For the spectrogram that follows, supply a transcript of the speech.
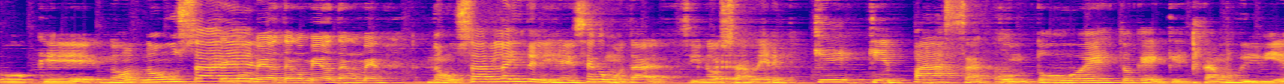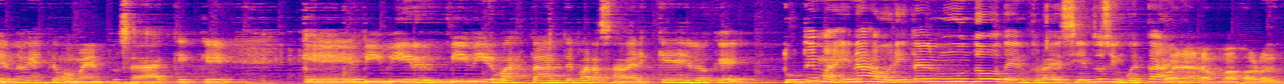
o qué. No, no usar Tengo el- miedo, tengo miedo, tengo miedo. no usar la inteligencia como tal, sino saber qué, qué pasa con todo esto que, que estamos viviendo en este momento. O sea, que, que, que vivir, vivir bastante para saber qué es lo que... ¿Tú te imaginas ahorita el mundo dentro de 150 años? Bueno, a lo mejor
